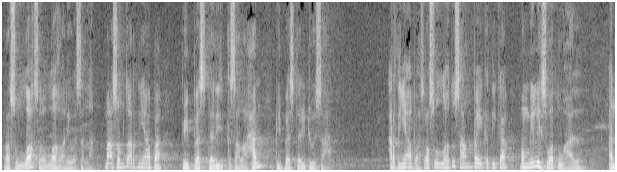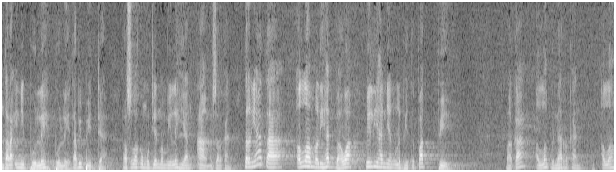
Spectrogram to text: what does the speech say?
Rasulullah Shallallahu Alaihi Wasallam. Maksum itu artinya apa? Bebas dari kesalahan, bebas dari dosa. Artinya apa? Rasulullah itu sampai ketika memilih suatu hal antara ini boleh boleh, tapi beda Rasulullah kemudian memilih yang A misalkan. Ternyata Allah melihat bahwa pilihan yang lebih tepat B. Maka Allah benarkan, Allah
